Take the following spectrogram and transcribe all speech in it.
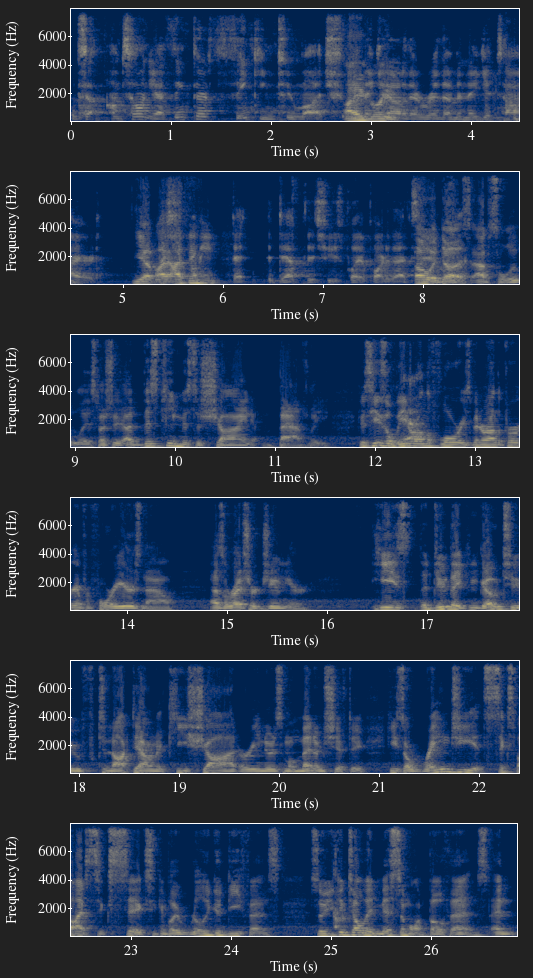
I'm t- I'm telling you, I think they're thinking too much when I they agree. get out of their rhythm and they get tired. Yep, I, I think. mean, that, the depth issues play a part of that too. oh, it does absolutely. Especially uh, this team missed a Shine badly because he's a leader Yeah. on the floor. He's been around the program for four years now as a redshirt junior. He's the dude they can go to to knock down a key shot or you notice momentum shifting. He's a rangy at six five six six. He can play really good defense. So you can tell they miss him on both ends. And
